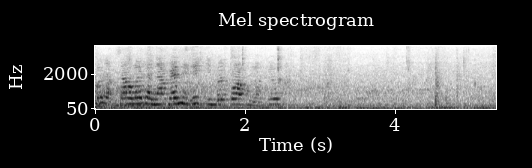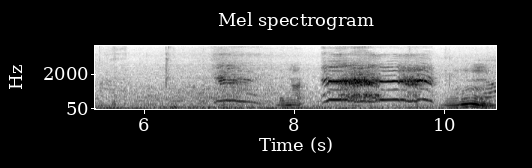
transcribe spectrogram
ก็อยากเศร้าเลยแต่ยังแม่นี่ได้กินเบอร์กล้องอยากยิ้วเป็นยอดอืม โอ้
